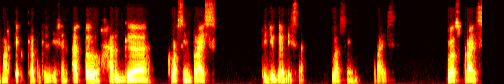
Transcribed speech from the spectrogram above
Market capitalization. Atau harga closing price. Itu juga bisa. Closing price. Close price.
